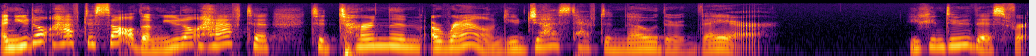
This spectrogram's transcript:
And you don't have to solve them. You don't have to, to turn them around. You just have to know they're there. You can do this for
